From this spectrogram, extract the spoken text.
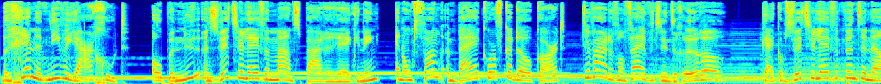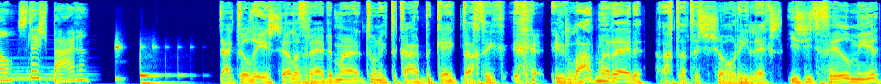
Begin het nieuwe jaar goed. Open nu een Zwitserleven maandsparenrekening... en ontvang een Bijenkorf cadeaukaart ter waarde van 25 euro. Kijk op zwitserleven.nl slash sparen. Ja, ik wilde eerst zelf rijden, maar toen ik de kaart bekeek... dacht ik, laat me rijden. Ach, dat is zo relaxed. Je ziet veel meer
